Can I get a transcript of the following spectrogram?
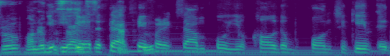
True, 100%. You, you understand? Say, for example, you're called upon to give a,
